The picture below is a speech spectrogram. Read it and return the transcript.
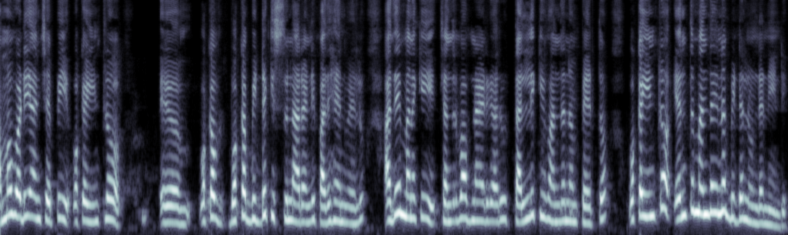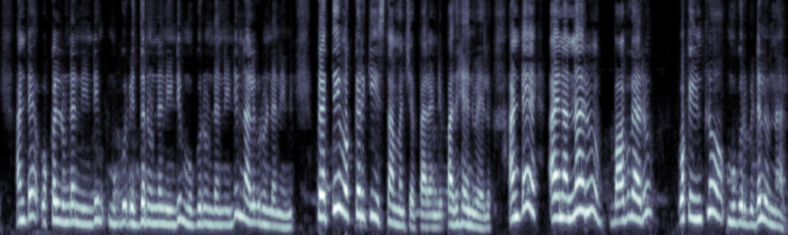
అమ్మఒడి అని చెప్పి ఒక ఇంట్లో ఒక ఒక బిడ్డకి ఇస్తున్నారండి పదిహేను వేలు. అదే మనకి చంద్రబాబు నాయుడు గారు తల్లికి వందనం పేరుతో ఒక ఇంట్లో ఎంతమంది అయినా బిడ్డలు ఉండనివ్వండి అంటే ఒకళ్ళు ఉండనివ్వండి ముగ్గురు ఇద్దరు ఉండనివ్వండి ముగ్గురు ఉండనివ్వండి నలుగురు ఉండనివ్వండి ప్రతి ఒక్కరికి ఇస్తామని చెప్పారండి పదిహేను వేలు. అంటే ఆయన అన్నారు బాబు గారు ఒక ఇంట్లో ముగ్గురు బిడ్డలు ఉన్నారు.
